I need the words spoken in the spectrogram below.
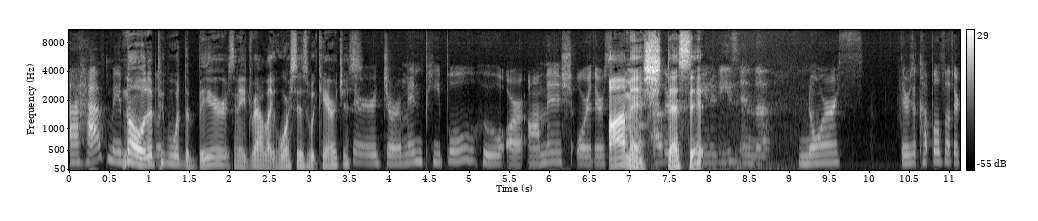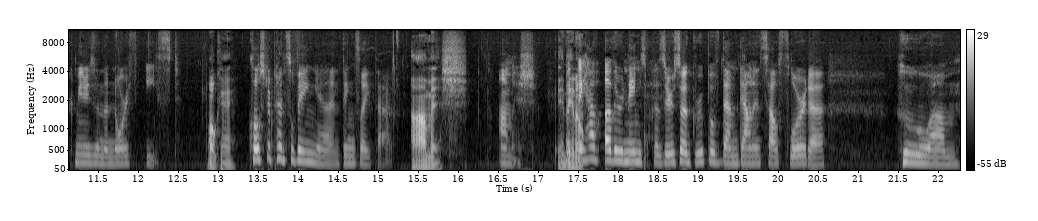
I have made. No, the people with the beards and they drive like horses with carriages. They're German people who are Amish, or there's a couple of Amish, other that's it. Communities in the north. There's a couple of other communities in the northeast, Okay, close to Pennsylvania and things like that. Amish. Amish. And but they they, have other names because there's a group of them down in South Florida who um,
